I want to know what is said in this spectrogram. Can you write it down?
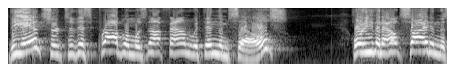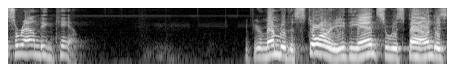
The answer to this problem was not found within themselves or even outside in the surrounding camp. If you remember the story, the answer was found as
